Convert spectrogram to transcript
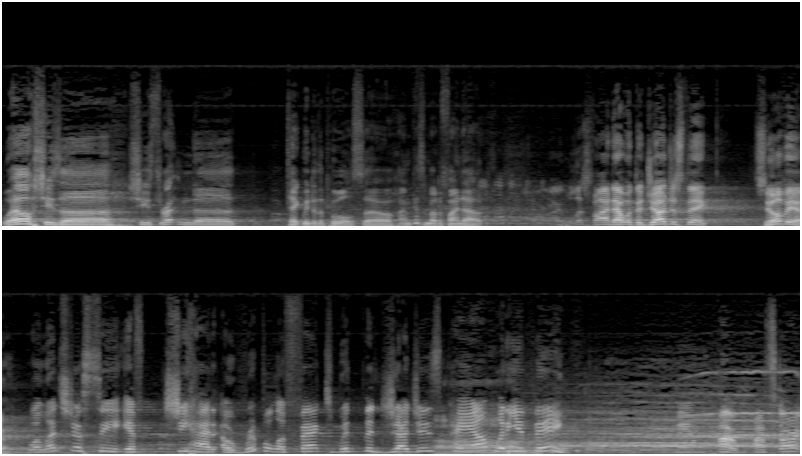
Well, she's uh she's threatened to take me to the pool, so I guess I'm about to find out. All right, well, let's find out what the judges think. Sylvia. Well, let's just see if she had a ripple effect with the judges. Pam, what do you think? Pam. Oh, I start.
